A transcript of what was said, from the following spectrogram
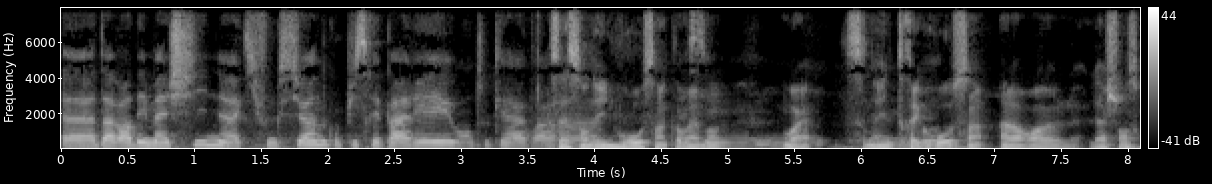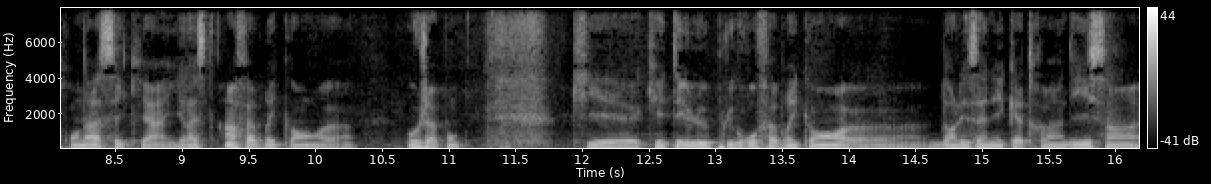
euh, d'avoir des machines qui fonctionnent, qu'on puisse réparer ou en tout cas avoir. Ça, c'en est une grosse hein, quand même. Hein. Ouais, c'en est une très grosse. Alors la chance qu'on a, c'est qu'il il reste un fabricant au Japon qui est qui était le plus gros fabricant dans les années 90 hein,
